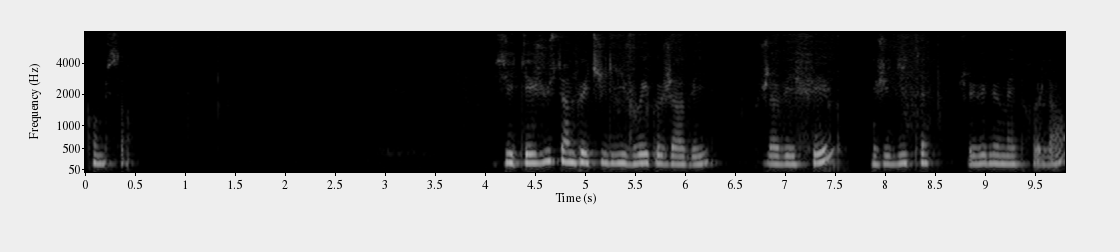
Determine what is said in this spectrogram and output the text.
Comme ça. C'était juste un petit livret que j'avais, que j'avais fait. J'ai dit, je vais le mettre là.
